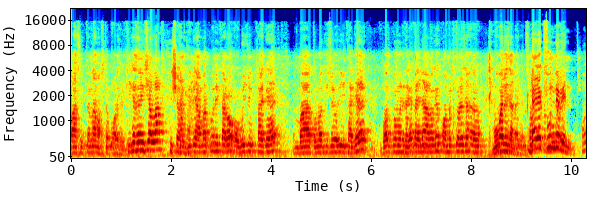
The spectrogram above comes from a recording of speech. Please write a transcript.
পাঁচ উক্ত নামাজটা পড়া যাবে। ঠিক আছে ইনশাল্লাহ। আর যদি আমার প্রতি কারও অভিযোগ থাকে বা কোনো কিছু ই থাকে বদগমনি থাকে তাহলে আমাকে কমেন্ট করে মোবাইলে জানাবেন। Direct phone দিবেন। ফোন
